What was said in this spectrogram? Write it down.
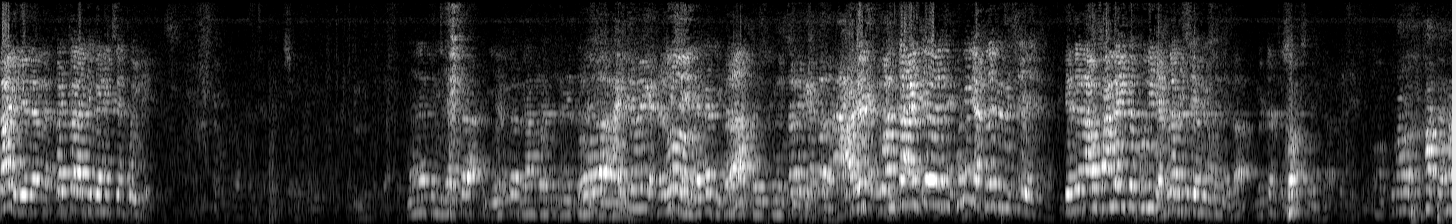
काय लिहिले त्यांना? कट करा ते कनेक्शन पहिले. नाही पण एका एका हो. एका हा? अरे कोणता ऐकलं कुणी घेतलं ते विषय? त्याचं नाव सांगा इथं कुणी घेतला विषय? कुणाला हा त्यांना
